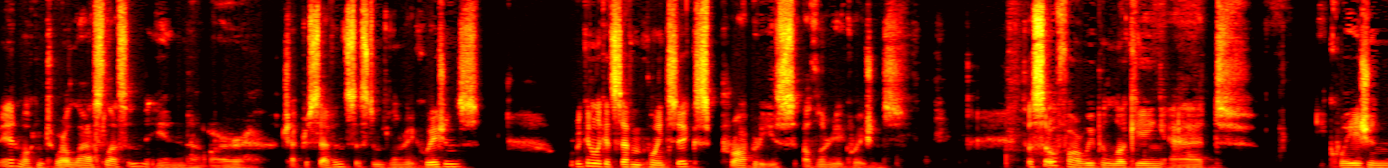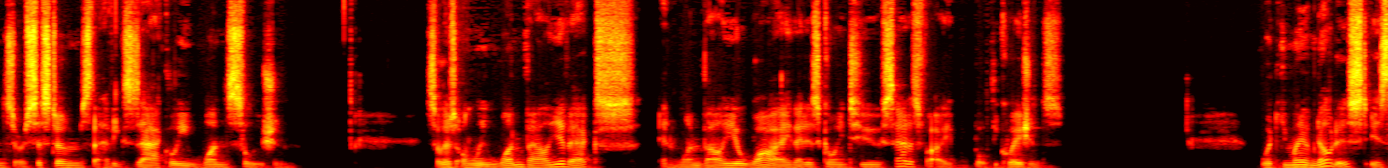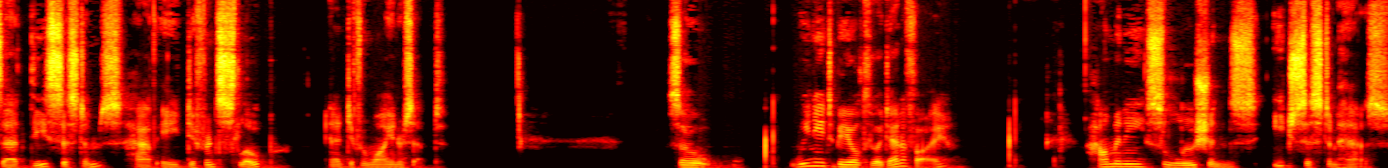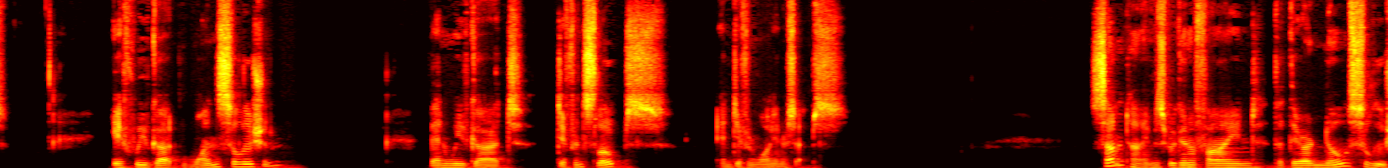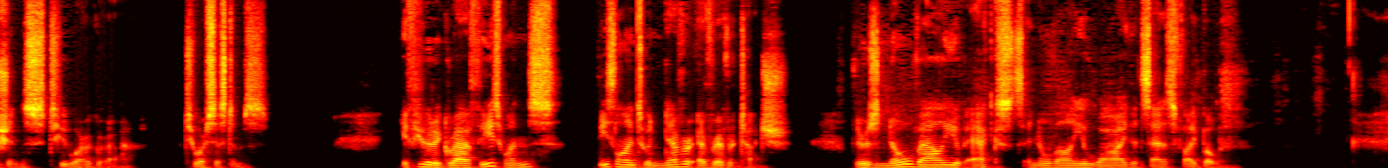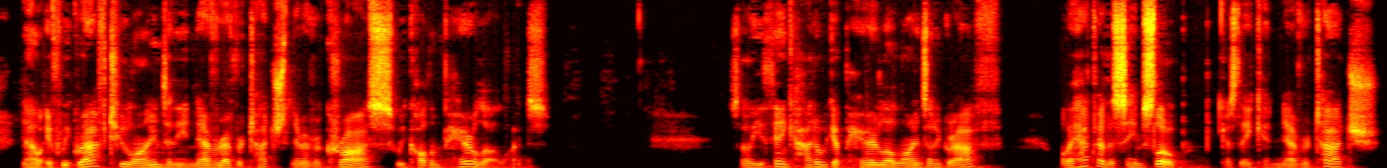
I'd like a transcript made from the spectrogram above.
And welcome to our last lesson in our Chapter 7, Systems Linear Equations. We're going to look at 7.6, Properties of Linear Equations. So, so far we've been looking at equations or systems that have exactly one solution. So there's only one value of x and one value of y that is going to satisfy both equations. What you might have noticed is that these systems have a different slope and a different y-intercept. So we need to be able to identify how many solutions each system has. If we've got one solution, then we've got different slopes and different y-intercepts. Sometimes we're going to find that there are no solutions to our graph, to our systems. If you were to graph these ones, these lines would never ever ever touch. There is no value of x and no value of y that satisfy both. Now, if we graph two lines and they never ever touch, never ever cross, we call them parallel lines. So you think, how do we get parallel lines on a graph? Well, they have to have the same slope because they can never touch,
